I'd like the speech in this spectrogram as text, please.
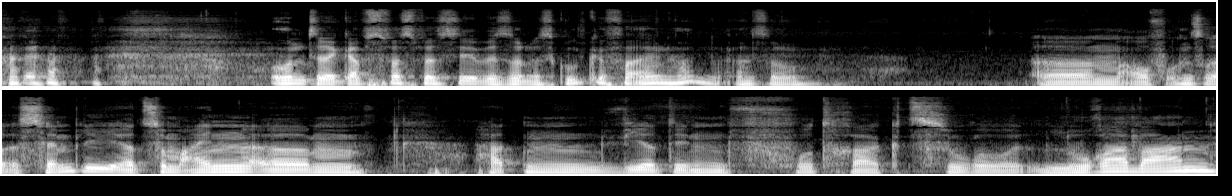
und äh, gab es was, was dir besonders gut gefallen hat? Also, ähm, auf unserer Assembly, ja, zum einen ähm, hatten wir den Vortrag zu LoRaWAN.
